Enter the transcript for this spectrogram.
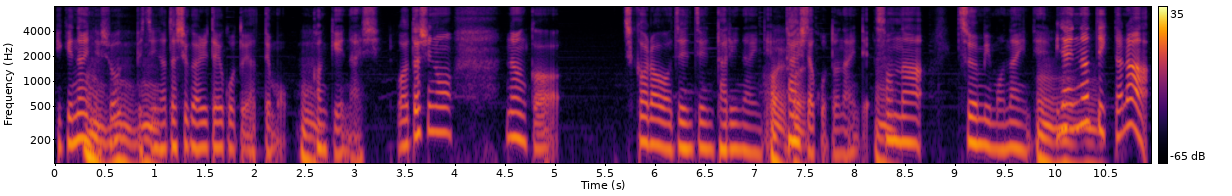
いけないんでしょ、うんうんうん別に私がやりたいことやってもうん。関係ないし。私のなんか力は全然足りないんで、はいはい。大したことないんで、うん。そんな強みもないんで、うんうんうん。みたいになっていったら、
